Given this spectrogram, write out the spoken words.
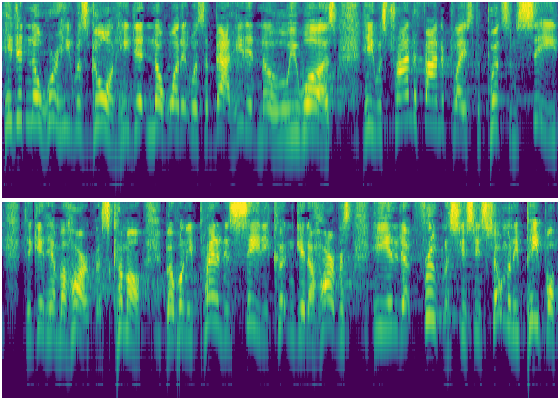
He didn't know where he was going. He didn't know what it was about. He didn't know who he was. He was trying to find a place to put some seed to get him a harvest. Come on. But when he planted his seed, he couldn't get a harvest. He ended up fruitless. You see, so many people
